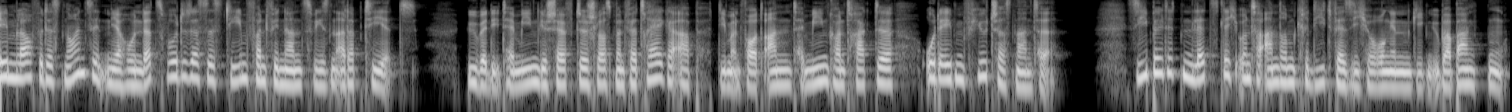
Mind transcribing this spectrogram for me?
Im Laufe des 19. Jahrhunderts wurde das System von Finanzwesen adaptiert. Über die Termingeschäfte schloss man Verträge ab, die man fortan Terminkontrakte oder eben Futures nannte. Sie bildeten letztlich unter anderem Kreditversicherungen gegenüber Banken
